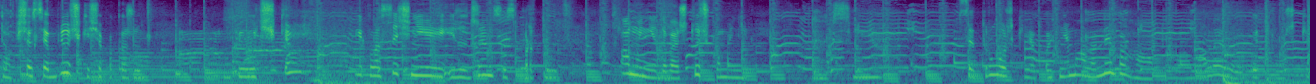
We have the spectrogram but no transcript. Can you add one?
Так, зараз я брючки ще покажу. Брючки. І класичні із джинсів спорту. А мені давай штучку мені. Це трошки я познімала, небагато але робить трошки.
